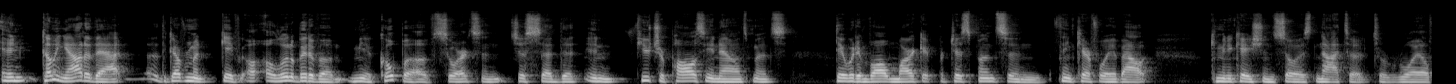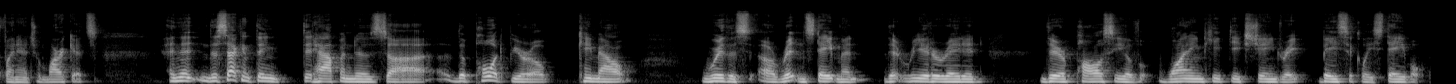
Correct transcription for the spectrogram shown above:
And coming out of that, the government gave a, a, little bit of a mea culpa of sorts and just said that in future policy announcements, they would involve market participants and think carefully about communications so as not to, to roil financial markets. And then the second thing that happened is uh, the Politburo came out with a, a written statement that reiterated their policy of wanting to keep the exchange rate basically stable.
